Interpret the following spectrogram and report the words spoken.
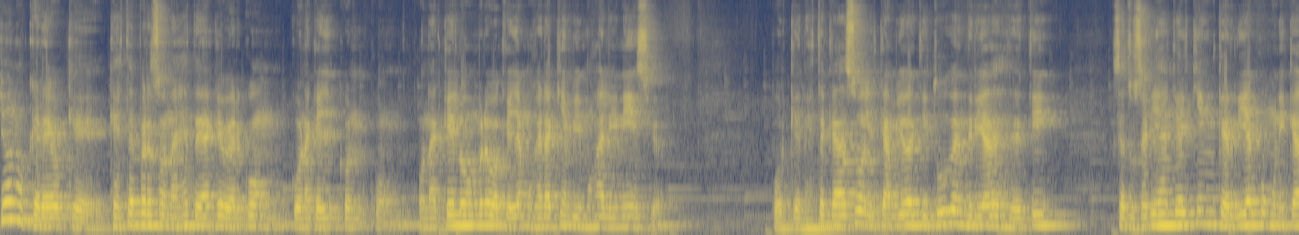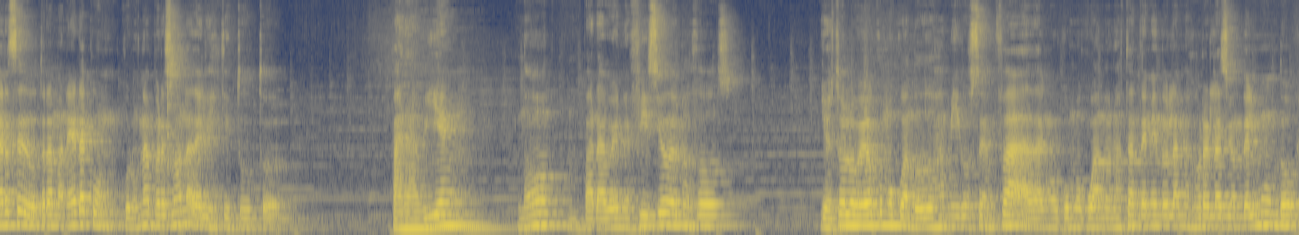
yo no creo que, este personaje tenga que ver con, aquel, con, aquel hombre o aquella mujer a quien vimos al inicio. Porque en este caso el cambio de actitud vendría desde ti. O sea, tú serías aquel quien querría comunicarse de otra manera con, con una persona del instituto. Para bien, no para beneficio de los dos. Yo esto lo veo como cuando dos amigos se enfadan o como cuando no están teniendo la mejor relación del mundo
